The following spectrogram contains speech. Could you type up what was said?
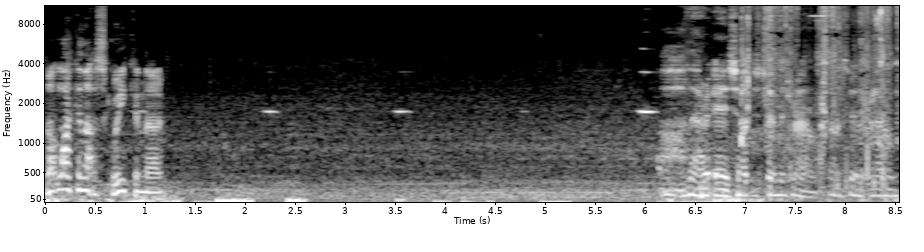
Not liking that squeaking though. Oh, there it is. Shall I just turn this around? Shall I turn it around?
